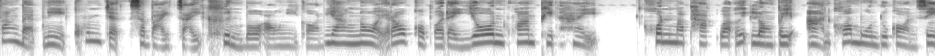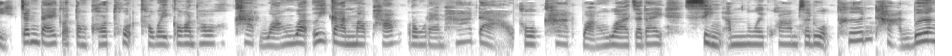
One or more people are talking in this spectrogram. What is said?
ฟังแบบนี้ คุณจะสบายใจขึ้นโบเอางี้ก่อน อย่างหน่อยเราก็บ่ได้โยนความผิดให้ คนมาพักว่าเอ้ยลองไปอ่านข้อมูลดูก่อนสิ จังใดก็ต้องขอโทษเขาไว้ก่อน เพราะว่าเขาคาดหวังว่าเอ้ยการมาพักโรงแรม 5 ดาว เขาคาดหวังว่าจะได้สิ่งอำนวยความสะดวกพื้นฐานเบื้อง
